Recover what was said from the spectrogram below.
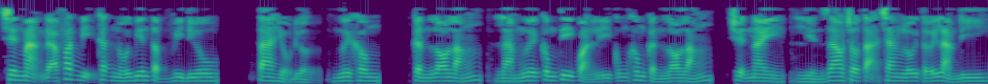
trên mạng đã phát bị cắt nối biên tập video, ta hiểu được, ngươi không, cần lo lắng, làm ngươi công ty quản lý cũng không cần lo lắng, chuyện này, liền giao cho tạ trang lỗi tới làm đi,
